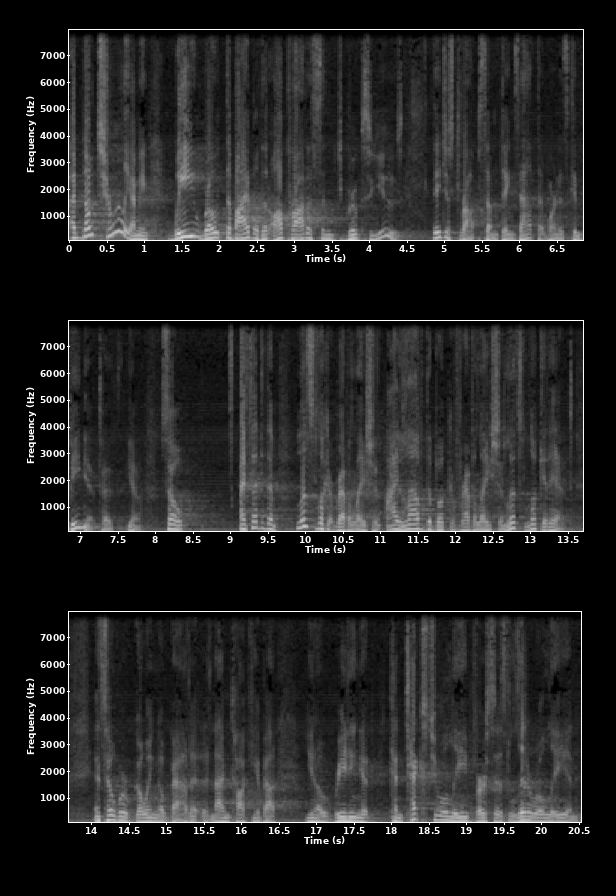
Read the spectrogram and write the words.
uh, no, truly, I mean, we wrote the Bible that all Protestant groups use. They just dropped some things out that weren't as convenient to, you know. So I said to them, let's look at Revelation. I love the book of Revelation. Let's look at it. And so we're going about it, and I'm talking about, you know, reading it contextually versus literally. And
